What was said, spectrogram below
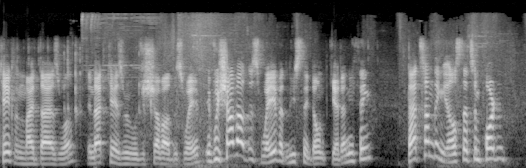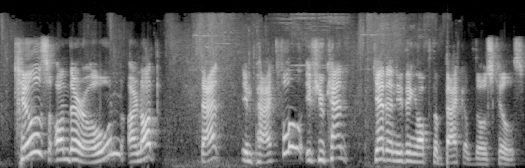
Caitlyn might die as well. In that case, we will just shove out this wave. If we shove out this wave, at least they don't get anything. That's something else that's important. Kills on their own are not that impactful if you can't get anything off the back of those kills.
